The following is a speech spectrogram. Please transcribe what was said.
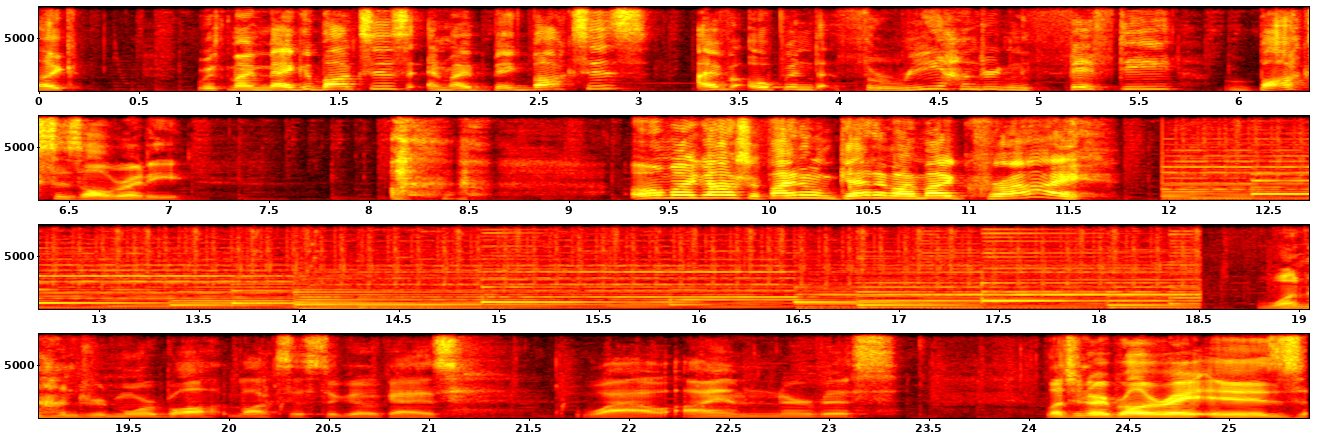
like with my mega boxes and my big boxes, I've opened 350 boxes already. oh my gosh, if I don't get him, I might cry. One hundred more bo boxes to go, guys. Wow, I am nervous. Legendary Brawler rate is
